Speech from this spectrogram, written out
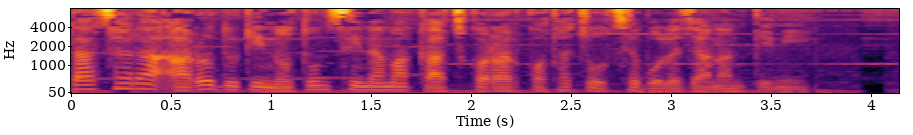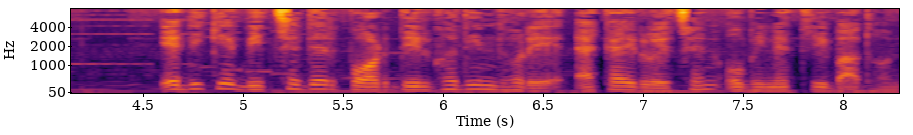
তাছাড়া আরও দুটি নতুন সিনেমা কাজ করার কথা চলছে বলে জানান তিনি। এদিকে বিচ্ছেদের পর দীর্ঘদিন ধরে একাই রয়েছেন অভিনেত্রী বাঁধন।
